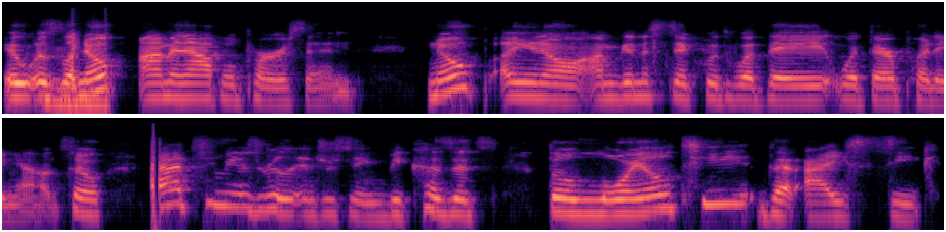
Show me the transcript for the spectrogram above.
It was like, Mhm. nope, I'm an Apple person. Nope, uh, you know, I'm going to stick with what they what they're putting out. So that to me is really interesting because it's the loyalty that I seek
